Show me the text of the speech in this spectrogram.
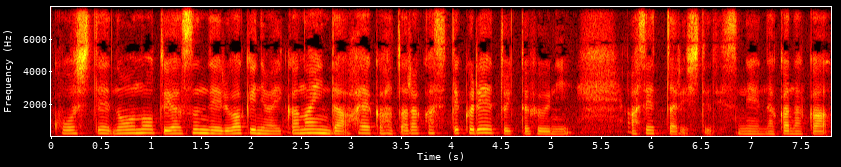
こうしてのうのうと休んでいるわけにはいかないんだ早く働かせてくれといったふうに焦ったりしてですねなかなか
